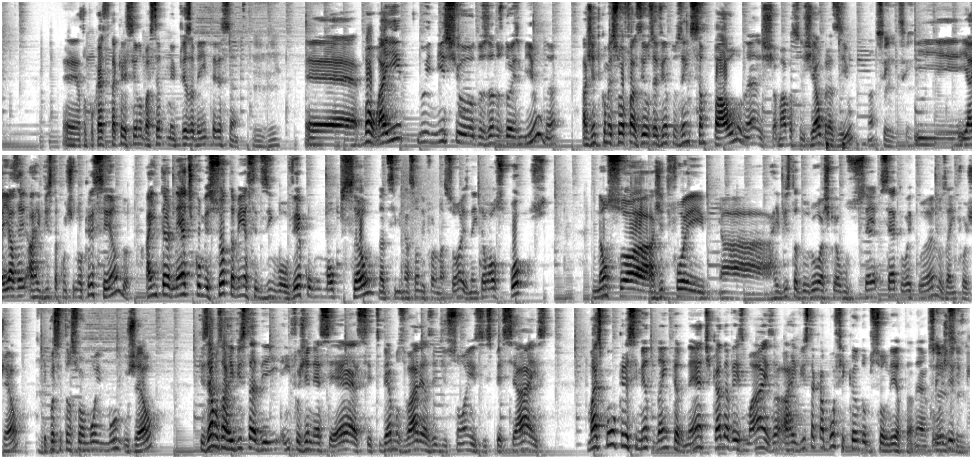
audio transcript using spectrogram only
É, a Topocart está crescendo bastante, uma empresa bem interessante. Uhum. É, bom, aí no início dos anos 2000, né, a gente começou a fazer os eventos em São Paulo, né? Chamava-se Gel Brasil. Né? Sim, sim. E, e aí a, a, revista continuou crescendo. A internet começou também a se desenvolver como uma opção na disseminação de informações, né? Então, aos poucos, não só a gente foi. A, a revista durou acho que uns 7, 8 anos, a Infogel. Uhum. Depois se transformou em Mundo Gel. Fizemos a revista de InfoGNSS, tivemos várias edições especiais mas com o crescimento da internet, cada vez mais a, a revista acabou ficando obsoleta, né? Sim, hoje, sim.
